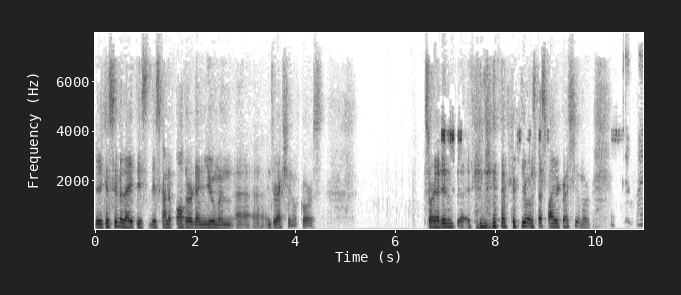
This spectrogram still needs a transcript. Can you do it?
you can simulate this this kind of other than human uh, interaction of course Sorry, I didn't. Uh, do you want to specify your question or? I,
